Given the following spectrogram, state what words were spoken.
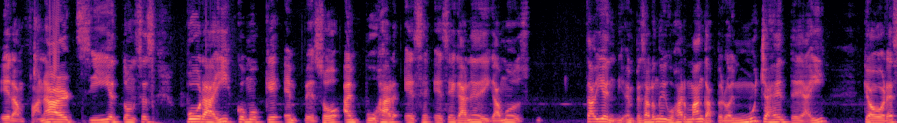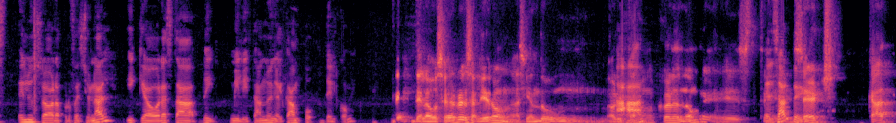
eran fanarts, y entonces por ahí como que empezó a empujar ese, ese gane, digamos, está bien, empezaron a dibujar manga, pero hay mucha gente de ahí que ahora es ilustradora profesional y que ahora está militando en el campo del cómic. De, la OCR salieron haciendo un, ahorita no recuerdo el nombre, este, el Sarpe. Search, Cat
